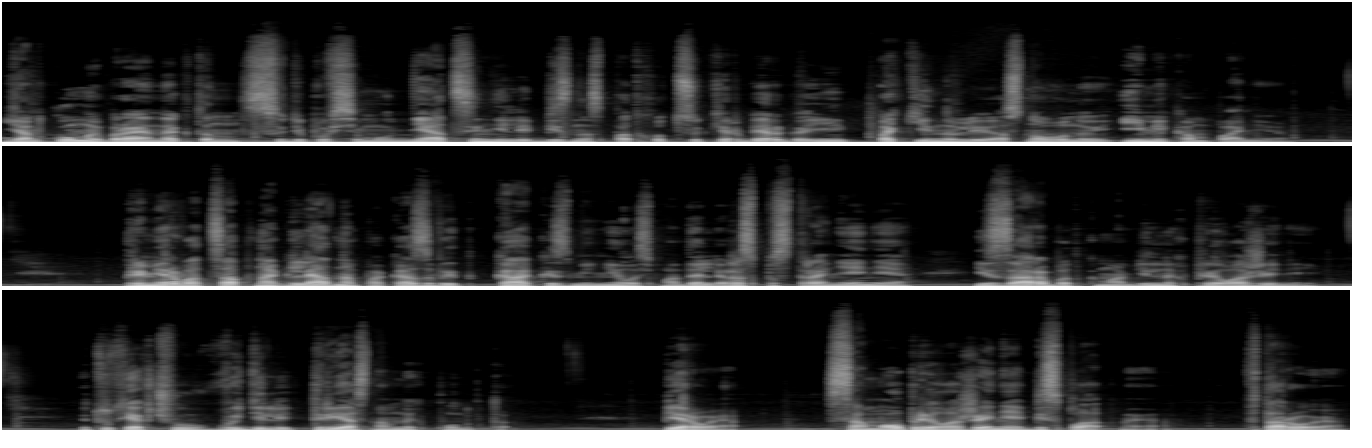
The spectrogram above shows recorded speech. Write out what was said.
Ян Кум и Брайан Эктон, судя по всему, не оценили бизнес-подход Цукерберга и покинули основанную ими компанию. Пример WhatsApp наглядно показывает, как изменилась модель распространения и заработка мобильных приложений. И тут я хочу выделить три основных пункта. Первое. Само приложение бесплатное. Второе.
